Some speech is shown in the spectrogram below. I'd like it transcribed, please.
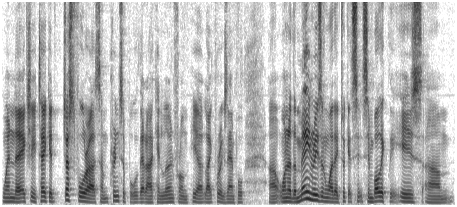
when they actually take it just for uh, some principle that I can learn from here. Like for example, uh, one of the main reasons why they took it sy- symbolically is um,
